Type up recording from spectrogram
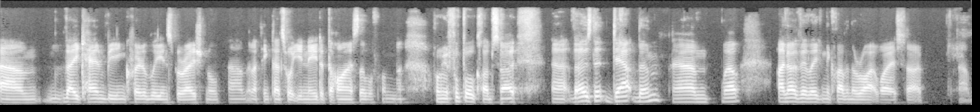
um, they can be incredibly inspirational, um, and I think that's what you need at the highest level from uh, from your football club. So, uh, those that doubt them, um, well, I know they're leading the club in the right way. So, um,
